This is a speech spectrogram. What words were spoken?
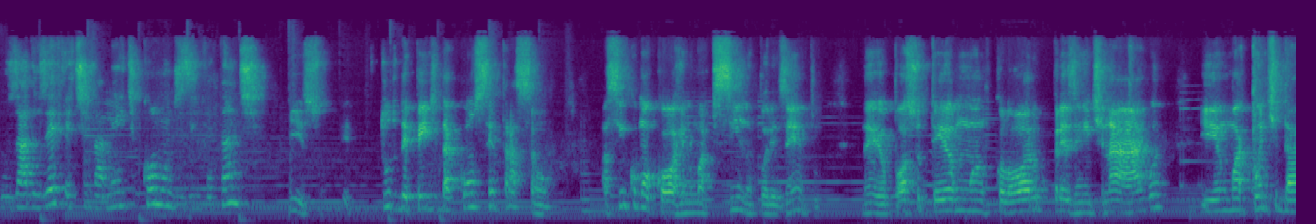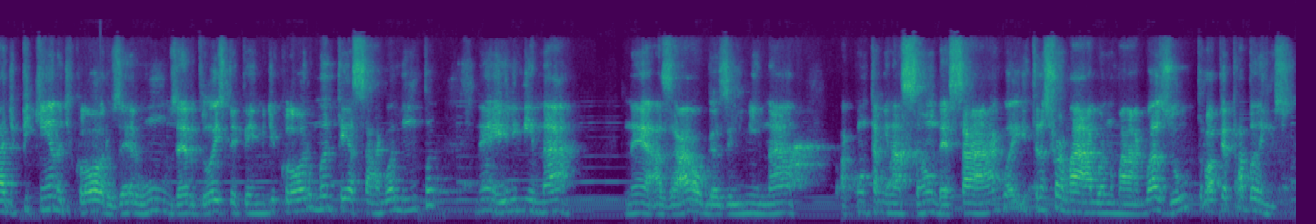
usados efetivamente como um desinfetante? Isso. Tudo depende da concentração. Assim como ocorre numa piscina, por exemplo, né, eu posso ter um cloro presente na água e uma quantidade pequena de cloro, 0,1, 0,2 ppm de cloro, manter essa água limpa, né, eliminar né, as algas, eliminar a contaminação dessa água e transformar a água numa água azul própria para banhos.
